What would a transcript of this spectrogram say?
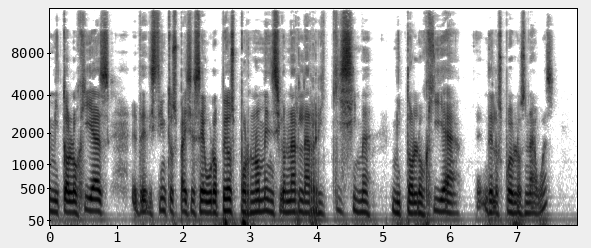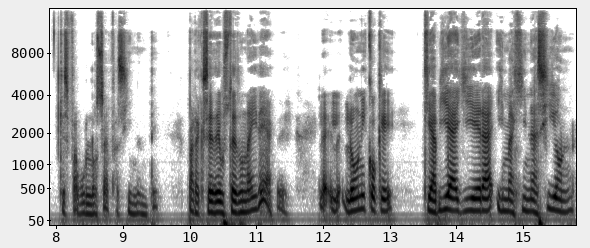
mitologías de distintos países europeos, por no mencionar la riquísima mitología de los pueblos nahuas, que es fabulosa, fascinante, para que se dé usted una idea. Lo único que, que había allí era imaginación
